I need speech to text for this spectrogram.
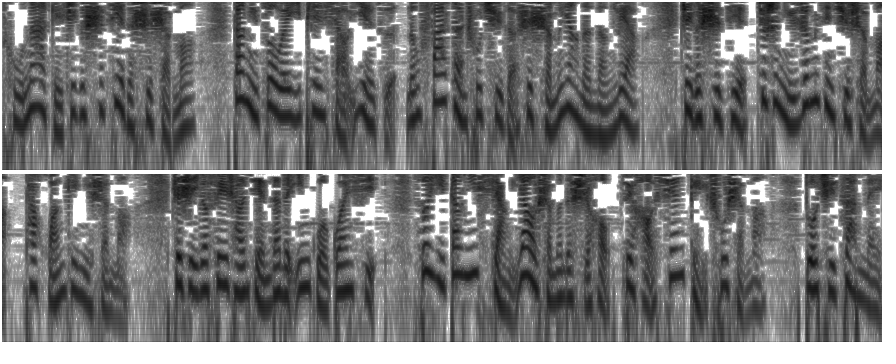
吐纳给这个世界的是什么？当你作为一片小叶子，能发散出去的是什么样的能量？这个世界就是你扔进去什么，它还给你什么。这是一个非常简单的因果关系。所以，当你想要什么的时候，最好先给出什么，多去赞美，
